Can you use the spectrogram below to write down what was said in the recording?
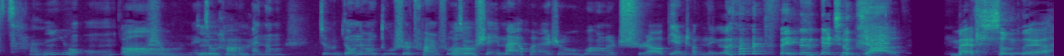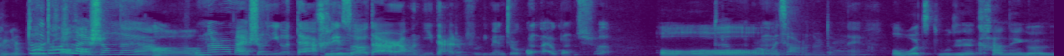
蚕蛹，啊，是不是那就好像还能就是有那种都市传说，啊就是谁买回来之后忘了吃，然后变成那个 飞的那种真。假的？买的 生的呀？你对，都是买生的呀。啊我们那儿都是买生，一个大黑塑料袋儿，然后你一打开里面就是拱来拱去的。对，我哦们小时候那儿都是那样。哦，我我今天看那个《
